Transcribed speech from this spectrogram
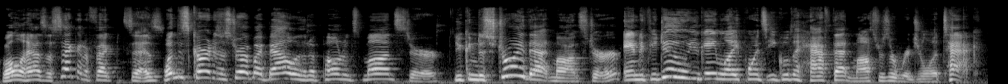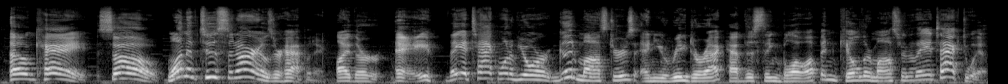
Well, it has a second effect. It says, when this card is destroyed by battle with an opponent's monster, you can destroy that monster, and if you do, you gain life points equal to half that monster's original attack. Okay, so one of two scenarios are happening. Either A, they attack one of your good monsters and you redirect, have this thing blow up and kill their monster that they attacked with.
